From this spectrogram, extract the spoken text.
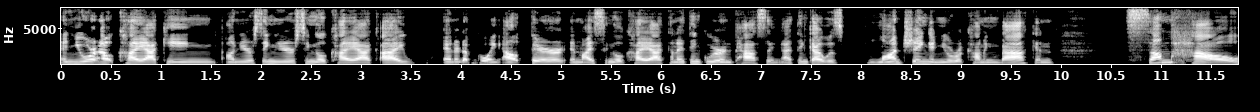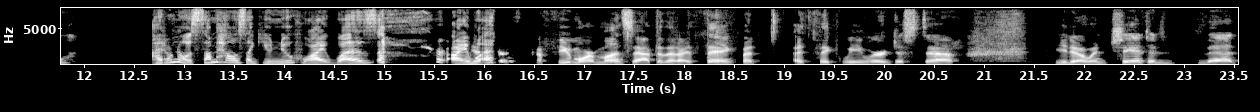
And you were out kayaking on your, your single kayak. I ended up going out there in my single kayak and I think we were in passing. I think I was launching and you were coming back and somehow I don't know, somehow it's like you knew who I was I was a few more months after that I think, but I think we were just uh you know enchanted that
